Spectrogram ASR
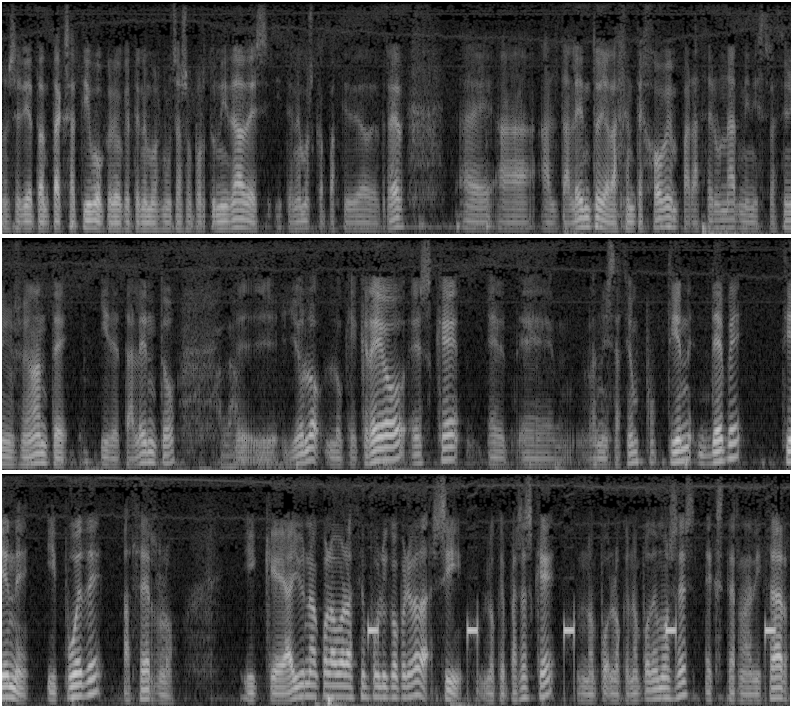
no sería tan taxativo, creo que tenemos muchas oportunidades y tenemos capacidad de atraer eh, al talento y a la gente joven para hacer una administración ilusionante y de talento. Eh, yo lo, lo, que creo es que eh, la administración tiene, debe, tiene y puede hacerlo ¿Y que hay una colaboración público-privada? Sí. Lo que pasa es que no, lo que no podemos es externalizar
